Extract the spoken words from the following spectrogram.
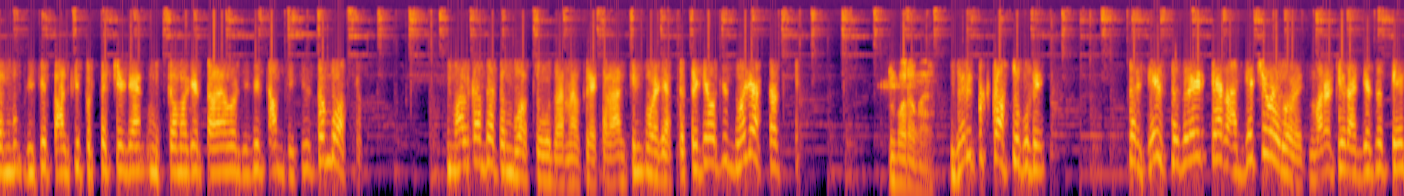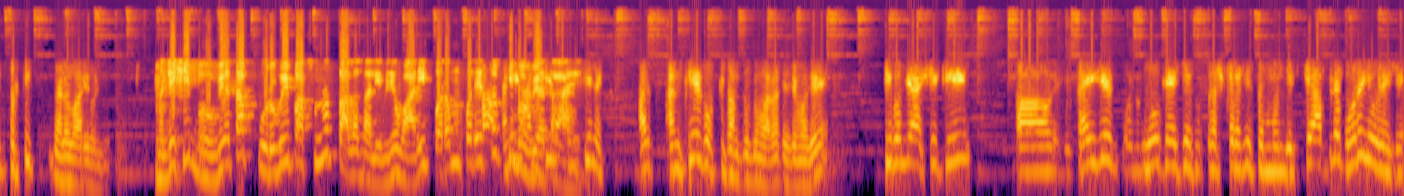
तंबू जिथे पालखी प्रत्यक्ष ज्या मुक्कामाच्या तळावर जिथे थांब तिथे तंबू असतो. मालकाचा तंबू असतो उदाहरणार्थ एखादा. आणखी ध्वज असतात त्याच्यावरती ध्वज असतात. बरोबर. जरी पटका असतो कुठे तर हे सगळे त्या राज्याचे वैभव आहेत. मराठी राज्याचं ते प्रतीक झालं वारी म्हणजे. म्हणजे ही भव्यता पूर्वीपासूनच चालत आली. म्हणजे वारी परंपरेच ही भव्यता आहे. आणखी एक गोष्ट सांगतो तुम्हाला त्याच्यामध्ये. ती म्हणजे अशी की काही जे लोक यायचे लष्कराशी संबंधित ते आपले घोडे घेऊन यायचे.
